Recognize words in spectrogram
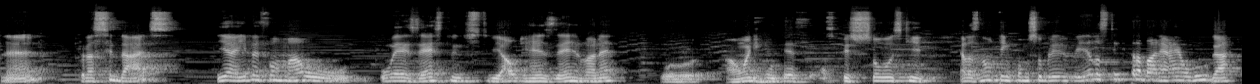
né? Para as cidades e aí vai formar o, o exército industrial de reserva, né? Vão ter as pessoas que elas não têm como sobreviver, elas têm que trabalhar em algum lugar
